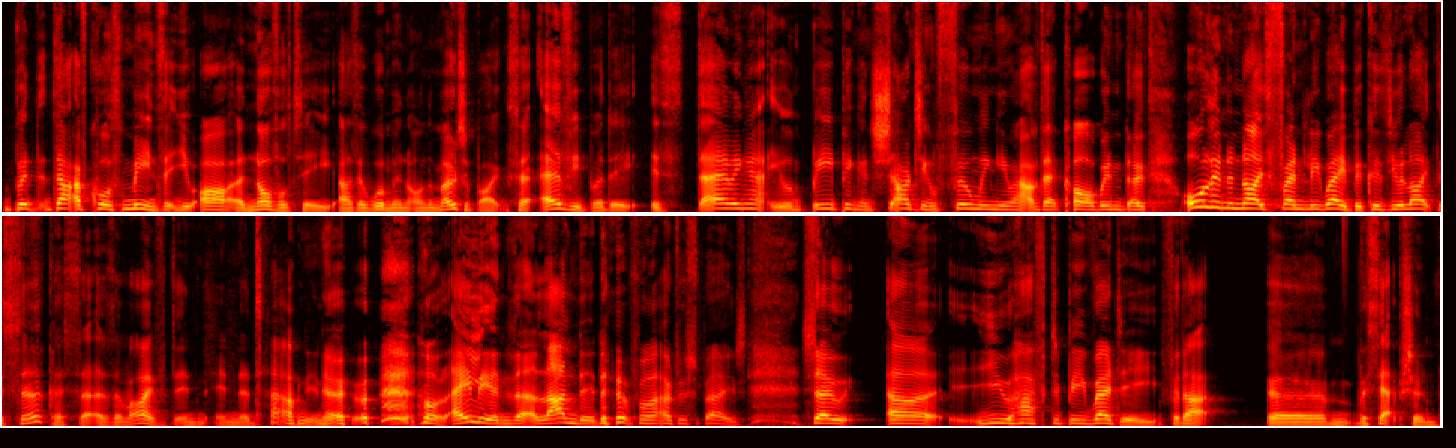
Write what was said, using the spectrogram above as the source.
but that of course means that you are a novelty as a woman on a motorbike. So everybody is staring at you and beeping and shouting and filming you out of their car windows, all in a nice, friendly way because you're like the circus that has arrived in, in the town, you know, or aliens that are landed from outer space. So uh, you have to be ready for that um, reception.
